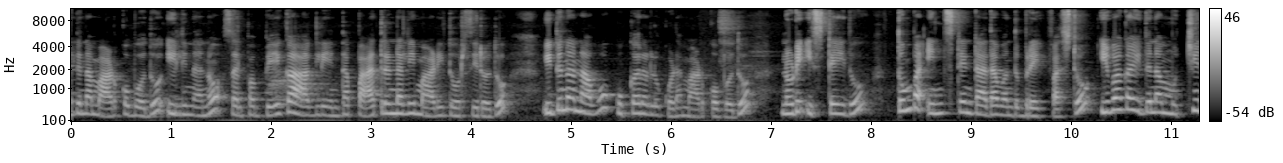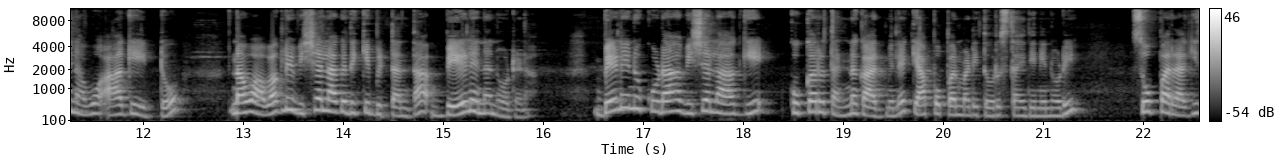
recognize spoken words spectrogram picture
ಇದನ್ನು ಮಾಡ್ಕೋಬೋದು. ಇಲ್ಲಿ ನಾನು ಸ್ವಲ್ಪ ಬೇಗ ಆಗಲಿ ಅಂತ ಪಾತ್ರೆನಲ್ಲಿ ಮಾಡಿ ತೋರಿಸಿರೋದು. ಇದನ್ನು ನಾವು ಕುಕ್ಕರಲ್ಲೂ ಕೂಡ ಮಾಡ್ಕೋಬೋದು. ನೋಡಿ ಇಷ್ಟೇ ಇದು. ತುಂಬ ಇನ್ಸ್ಟೆಂಟ್ ಆದ ಒಂದು ಬ್ರೇಕ್ಫಾಸ್ಟು ಇವಾಗ ಇದನ್ನು ಮುಚ್ಚಿ ನಾವು ಹಾಗೆ ಇಟ್ಟು, ನಾವು ಆವಾಗಲೇ ವಿಶಲ್ ಆಗೋದಕ್ಕೆ ಬಿಟ್ಟಂಥ ಬೇಳೆನ ನೋಡೋಣ. ಬೇಳೆನೂ ಕೂಡ ವಿಷಲ್ ಆಗಿ ಕುಕ್ಕರು ತಣ್ಣಗಾದ್ಮೇಲೆ ಕ್ಯಾಪ್ ಓಪನ್ ಮಾಡಿ ತೋರಿಸ್ತಾ ಇದ್ದೀನಿ ನೋಡಿ. ಸೂಪರಾಗಿ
